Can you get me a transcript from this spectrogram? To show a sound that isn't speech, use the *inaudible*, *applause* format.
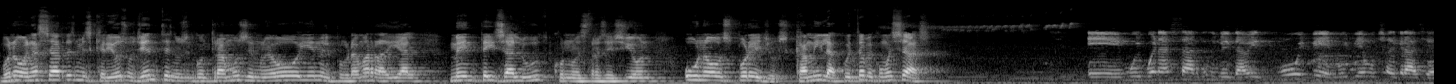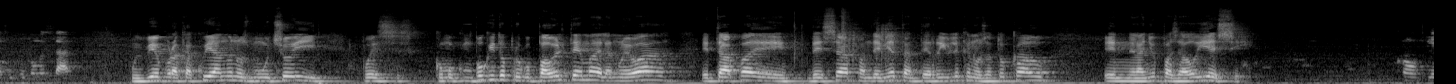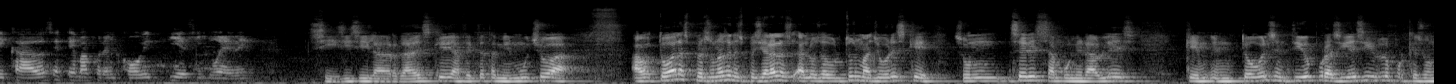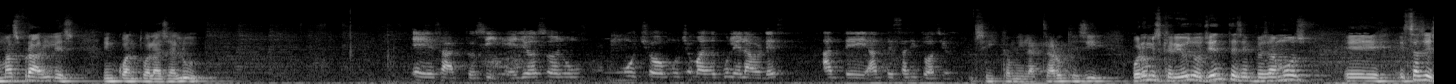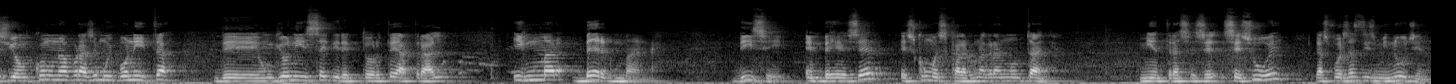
Bueno, buenas tardes mis queridos oyentes. Nos encontramos de nuevo hoy en el programa radial Mente y Salud con nuestra sesión Una voz por ellos. Camila, cuéntame cómo estás. Eh, muy buenas tardes Luis David. Muy bien, muy bien, muchas gracias. ¿Y tú cómo estás? Muy bien, por acá cuidándonos mucho y pues como un poquito preocupado el tema de la nueva etapa de, de esa pandemia tan terrible que nos ha tocado en el año pasado y ese complicado ese tema con el COVID-19. Sí, sí, sí, la verdad es que afecta también mucho a, a todas las personas, en especial a los, a los, adultos mayores que son seres tan vulnerables que en, en, todo el sentido, por así decirlo, porque son más frágiles en cuanto a la salud. Exacto, sí, ellos son un, mucho, mucho más vulnerables ante, esta situación. Sí, Camila, claro que sí. Bueno, mis queridos oyentes, empezamos eh, esta sesión con una frase muy bonita de un guionista y director teatral, Ingmar Bergman. Dice, envejecer es como escalar una gran montaña. Mientras se, se sube, las fuerzas disminuyen,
